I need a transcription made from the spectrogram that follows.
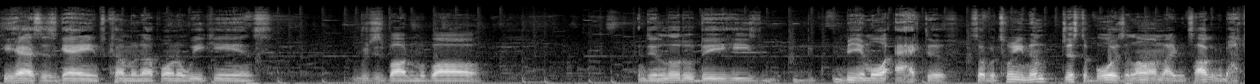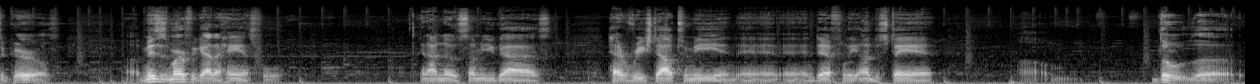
He has his games coming up on the weekends. We just bought him a ball. And then Little D, he's being more active. So between them, just the boys alone, I'm not even talking about the girls. Uh, Mrs. Murphy got her hands full and I know some of you guys have reached out to me and and, and definitely understand um, the the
